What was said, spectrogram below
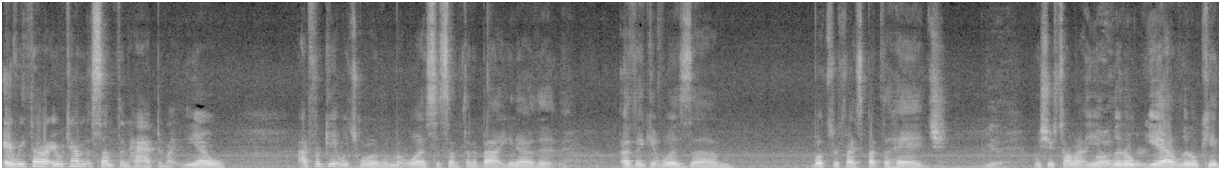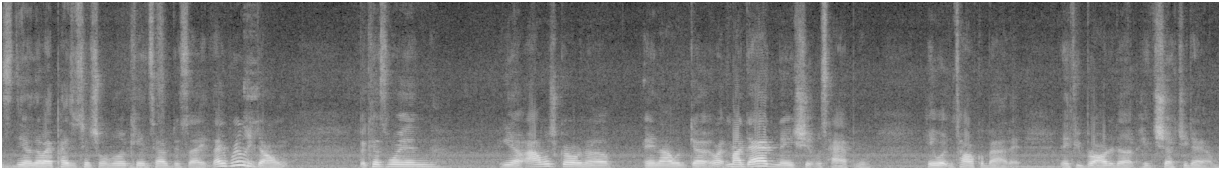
every time, every time that something happened, like you know, I forget which one of them it was. Said something about you know that I think it was um, what's her face about the hedge Yeah. when she was talking about you know Odd little Mother. yeah little kids you know nobody pays attention to what little kids have to say. They really don't because when you know I was growing up and I would go like my dad knew shit was happening. He wouldn't talk about it, and if you brought it up, he'd shut you down.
